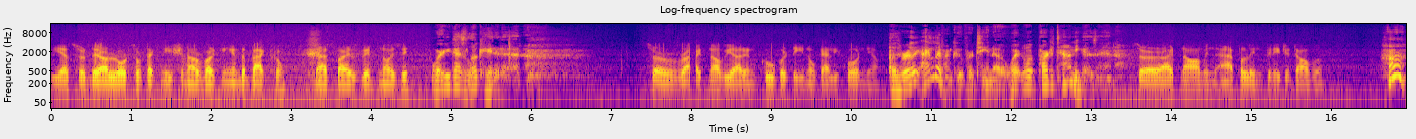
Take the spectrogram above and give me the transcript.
Yes, sir. There are lots of technicians are working in the back room. That's why it's a bit noisy. Where are you guys located at? Sir, right now we are in Cupertino, California. Oh, really? I live in Cupertino. What, what part of town are you guys in? Sir, right now I'm in Apple Infinity Tower. Huh?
